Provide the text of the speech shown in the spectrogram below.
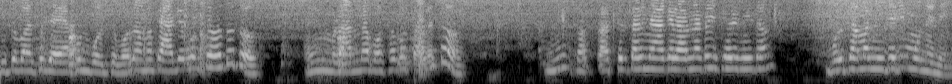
দুটো বাজতে যায় এখন বলছে বলো আমাকে আগে বলতে হতো তো? আমি রান্না বসাবো তাহলে তো? হুম সব কাজ ছেড়ে তাহলে আমি আগে রান্নাটাই ছেড়ে নিতাম। বলছে আমার নিজেরই মনে নেই।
